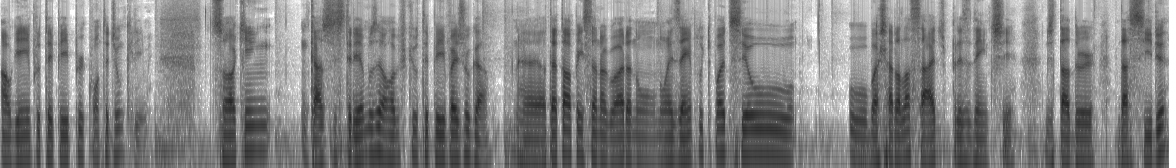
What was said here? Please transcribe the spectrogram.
alguém ir para o TPI por conta de um crime. Só que em, casos extremos é óbvio que o TPI vai julgar. É, eu até estava pensando agora num, num, exemplo que pode ser o, o Bashar al-Assad, presidente ditador da Síria,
